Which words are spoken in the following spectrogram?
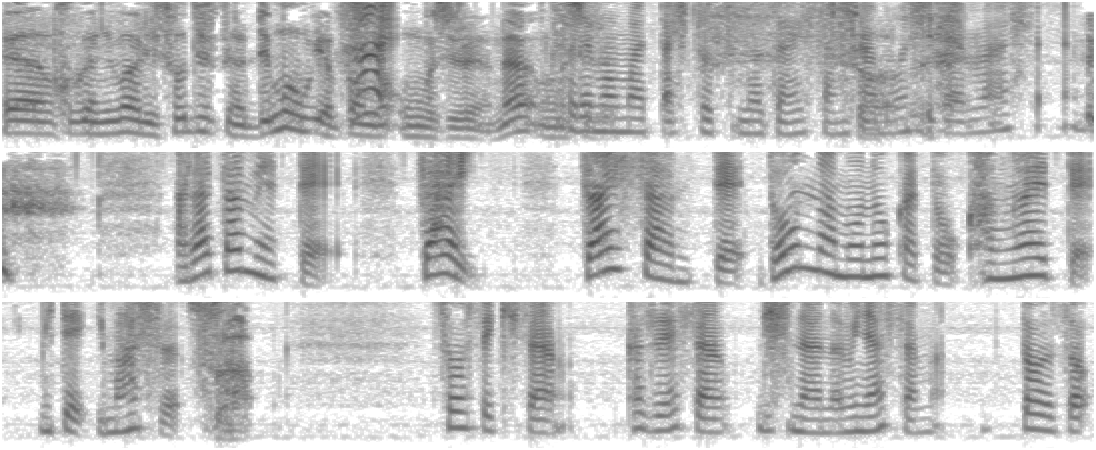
いや他にもありそうですがでもやっぱはい。面白いよな、それもまた一つの財産かもしれません。改めて財。財産ってどんなものかと考えてみています。漱石さん和江さんリスナーの皆様どうぞ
